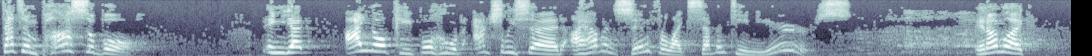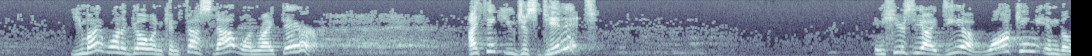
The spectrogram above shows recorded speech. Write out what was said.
That's impossible. And yet, I know people who have actually said, I haven't sinned for like 17 years. And I'm like, you might want to go and confess that one right there. I think you just did it. And here's the idea walking in the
